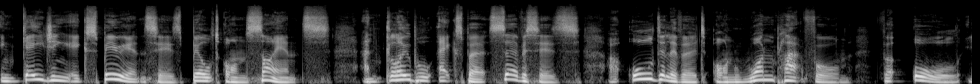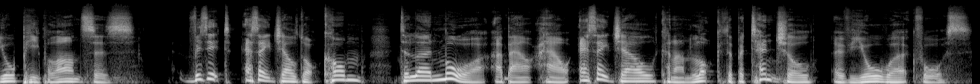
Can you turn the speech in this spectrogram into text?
engaging experiences built on science, and global expert services are all delivered on one platform for all your people answers. Visit shl.com to learn more about how SHL can unlock the potential of your workforce.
